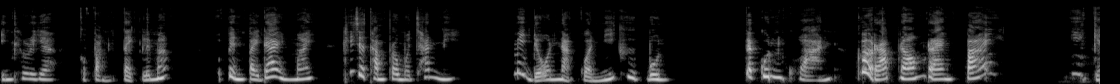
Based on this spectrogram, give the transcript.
อินเทอร์เนียกับฝั่งเต็กเลยมั้งว่าเป็นไปได้ไหมที่จะทำโปรโมชั่นนี้ ไม่โดนหนักกว่านี้คือบุญ แต่คุณขวานก็รับน้องแรงไป นี่แก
